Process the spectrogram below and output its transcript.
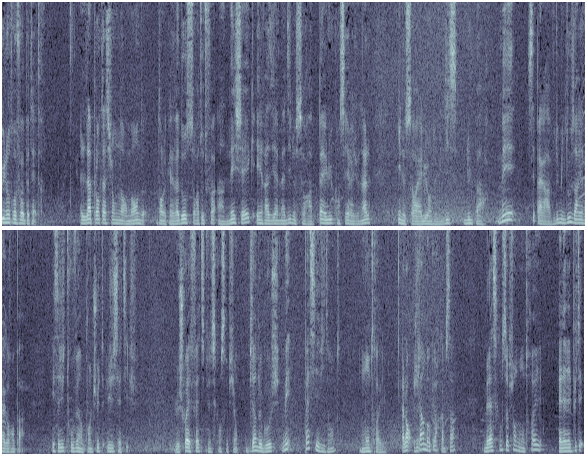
Une autre fois peut-être. La plantation normande dans le Calvados sera toutefois un échec et Razi Hamadi ne sera pas élu conseiller régional. Il ne sera élu en 2010 nulle part. Mais c'est pas grave, 2012 arrive à grands pas. Il s'agit de trouver un point de chute législatif. Le choix est fait d'une circonscription bien de gauche, mais pas si évidente, Montreuil. Alors j'ai l'air moqueur comme ça, mais la circonscription de Montreuil, elle est réputée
